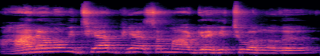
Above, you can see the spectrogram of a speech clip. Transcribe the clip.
ആരാണോ വിദ്യാഭ്യാസം ആഗ്രഹിച്ചു വന്നത്?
